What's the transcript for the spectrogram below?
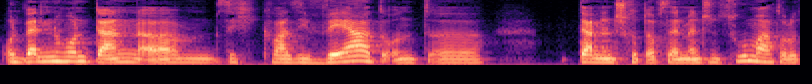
Und wenn ein Hund dann ähm, sich quasi wehrt und äh, dann einen Schritt auf seinen Menschen zumacht oder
